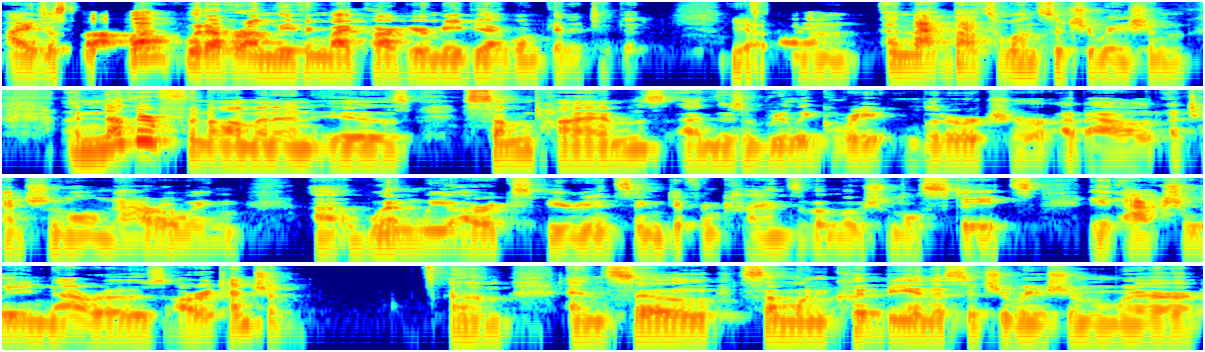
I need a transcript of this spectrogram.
I just thought, well, whatever. I'm leaving my car here. Maybe I won't get a ticket. Yeah. Um, and that that's one situation. Another phenomenon is sometimes, and there's a really great literature about attentional narrowing. Uh, when we are experiencing different kinds of emotional states, it actually narrows our attention. Um, and so someone could be in a situation where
